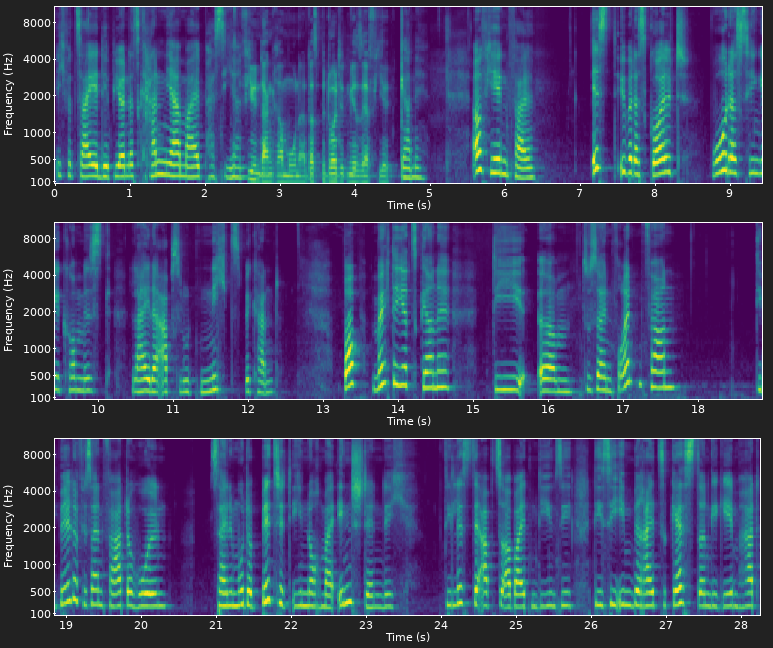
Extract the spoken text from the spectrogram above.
Ich verzeihe dir, Björn, das kann ja mal passieren. Vielen Dank, Ramona. Das bedeutet mir sehr viel. Gerne. Auf jeden Fall ist über das Gold, wo das hingekommen ist, leider absolut nichts bekannt. Bob möchte jetzt gerne die ähm, zu seinen Freunden fahren, die Bilder für seinen Vater holen. Seine Mutter bittet ihn nochmal inständig, die Liste abzuarbeiten, die, sie, die sie ihm bereits gestern gegeben hat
